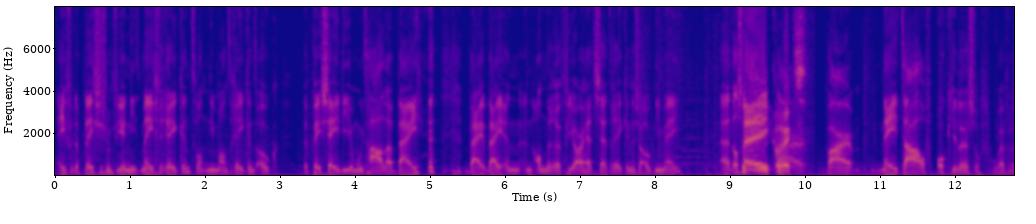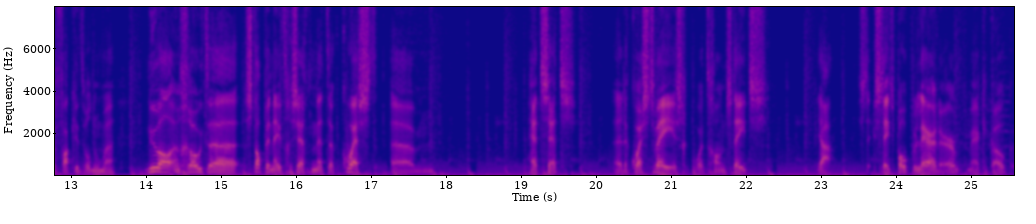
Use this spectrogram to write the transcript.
Even de PlayStation 4 niet meegerekend, want niemand rekent ook de PC die je moet halen bij, bij, bij een, een andere VR-headset rekenen ze ook niet mee. Uh, dat is nee, correct. Waar, waar Meta of Oculus of whoever the fuck je het wil noemen, nu al een grote stap in heeft gezegd met de Quest um, headsets. Uh, de Quest 2 is, wordt gewoon steeds, ja, st steeds populairder, merk ik ook.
